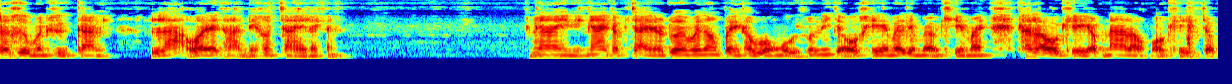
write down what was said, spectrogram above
ก็คือมันคือการละไว้ในฐานที่เข้าใจแล้วกัน ง่ายง่ายกับใจเราด้วยไม่ต้องไปเขาวงว่าอุ๊ยคนนี้จะโอเคไหมหรือไม่โอเคไหมถ้าเราโอเคกับหน้าเราโอเคจบ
